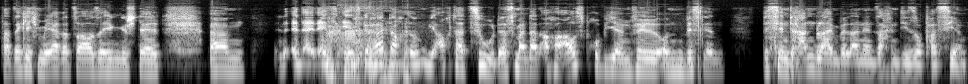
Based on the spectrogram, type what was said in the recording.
tatsächlich mehrere zu Hause hingestellt. Ähm, es, es gehört doch irgendwie auch dazu, dass man dann auch ausprobieren will und ein bisschen, bisschen dranbleiben will an den Sachen, die so passieren.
